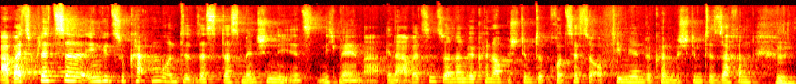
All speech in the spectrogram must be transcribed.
Arbeitsplätze irgendwie zu kappen und dass, dass Menschen jetzt nicht mehr in, in Arbeit sind, sondern wir können auch bestimmte Prozesse optimieren, wir können bestimmte Sachen hm.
